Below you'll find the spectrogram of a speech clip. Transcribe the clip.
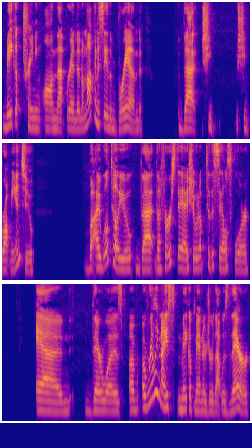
makeup training on that brand and i'm not going to say the brand that she she brought me into but i will tell you that the first day i showed up to the sales floor and there was a, a really nice makeup manager that was there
